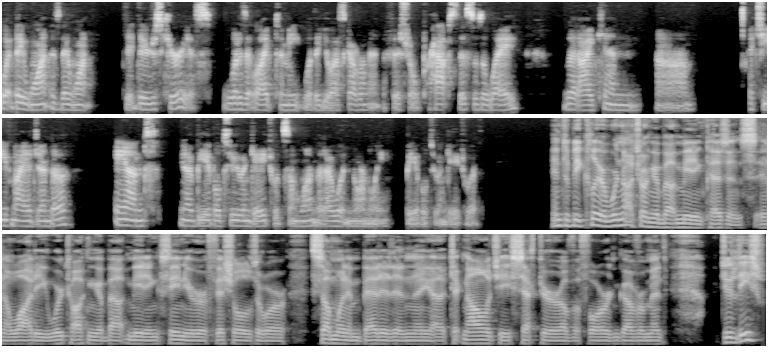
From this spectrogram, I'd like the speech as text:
What they want is they want they're just curious. What is it like to meet with a U.S. government official? Perhaps this is a way that I can um, achieve my agenda and you know be able to engage with someone that I wouldn't normally be able to engage with. And to be clear, we're not talking about meeting peasants in a wadi. We're talking about meeting senior officials or someone embedded in the uh, technology sector of a foreign government. Do these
